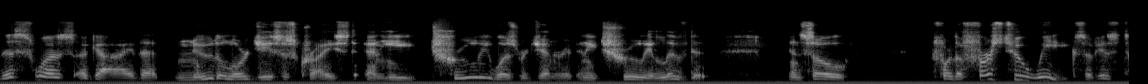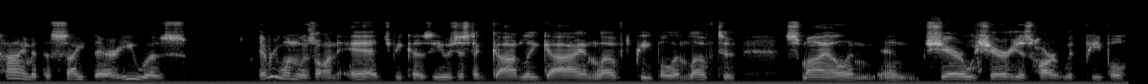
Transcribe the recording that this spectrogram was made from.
this was a guy that knew the Lord Jesus Christ, and he truly was regenerate, and he truly lived it. And so, for the first two weeks of his time at the site there, he was everyone was on edge because he was just a godly guy and loved people and loved to smile and, and share share his heart with people.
